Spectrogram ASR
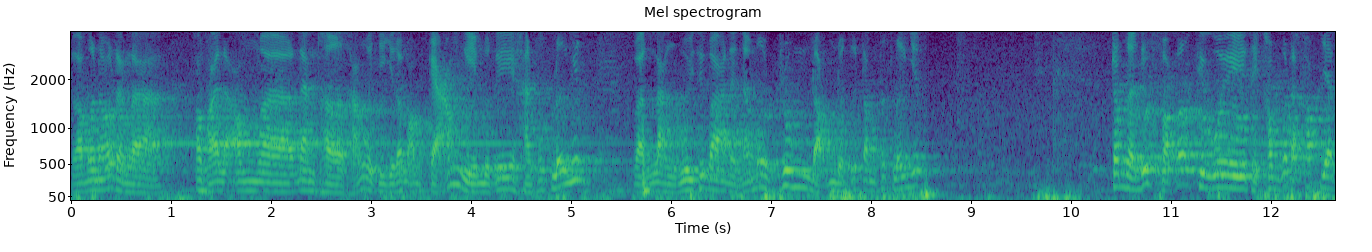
Và mới nói rằng là không phải là ông ờ, đang thờ thẳng về chuyện gì đó mà ông cảm nghiệm được cái hạnh phúc lớn nhất. Và lần quy thứ ba này nó mới rung động được cái tâm thức lớn nhất. Trong thời đức phật đó, khi quy thì không có đặt pháp danh.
